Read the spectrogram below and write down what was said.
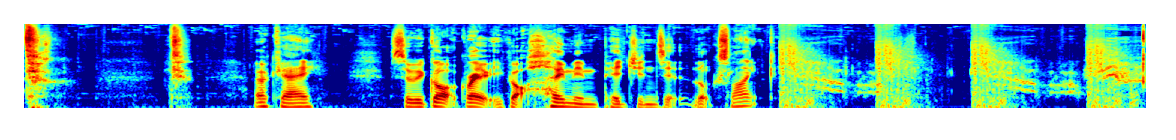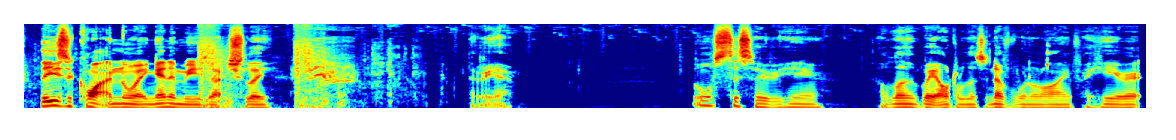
okay. So we've got, great, we've got homing pigeons, it looks like. These are quite annoying enemies, actually. There we go. Oh, what's this over here? Oh, wait, hold on, there's another one alive. I hear it.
